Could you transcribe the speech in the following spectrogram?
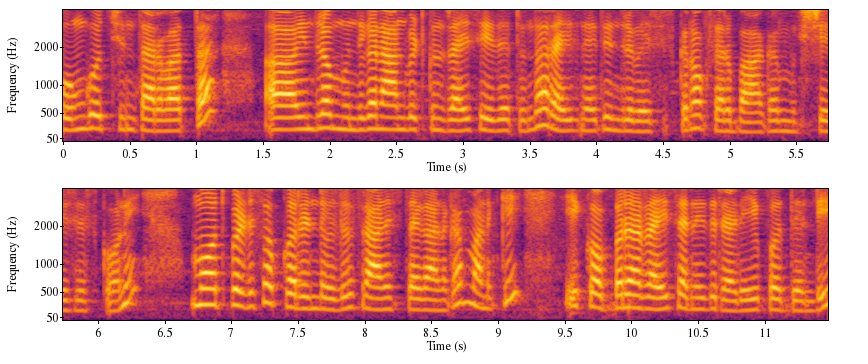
పొంగు వచ్చిన తర్వాత ఇందులో ముందుగా నానబెట్టుకున్న రైస్ ఏదైతే ఉందో రైస్ని అయితే ఇందులో వేసేసుకొని ఒకసారి బాగా మిక్స్ చేసేసుకొని మూత పెట్టేసి ఒక రెండు విజిల్స్ రాణిస్తే కనుక మనకి ఈ కొబ్బరి రైస్ అనేది రెడీ అయిపోద్దండి.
